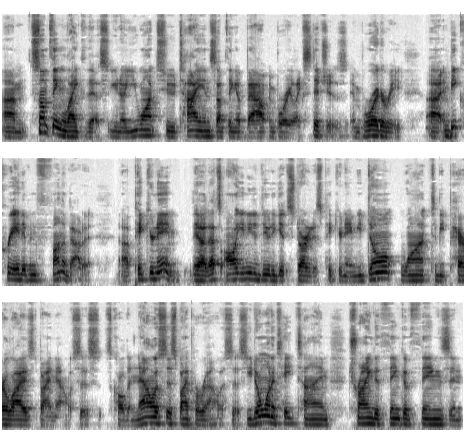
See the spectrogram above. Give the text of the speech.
Um, something like this. You know, you want to tie in something about embroidery, like stitches, embroidery, uh, and be creative and fun about it uh, pick your name. Yeah, that's all you need to do to get started is pick your name. You don't want to be paralyzed by analysis. It's called analysis by paralysis. You don't want to take time trying to think of things and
